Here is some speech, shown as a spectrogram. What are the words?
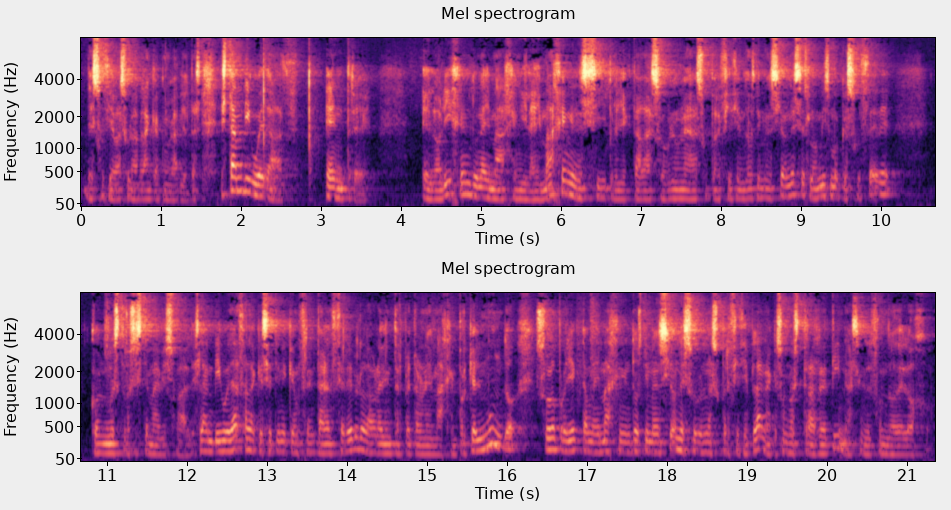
de sucia basura blanca con gaviotas. Esta ambigüedad entre el origen de una imagen y la imagen en sí proyectada sobre una superficie en dos dimensiones es lo mismo que sucede con nuestro sistema visual. Es la ambigüedad a la que se tiene que enfrentar el cerebro a la hora de interpretar una imagen, porque el mundo solo proyecta una imagen en dos dimensiones sobre una superficie plana, que son nuestras retinas en el fondo del ojo.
